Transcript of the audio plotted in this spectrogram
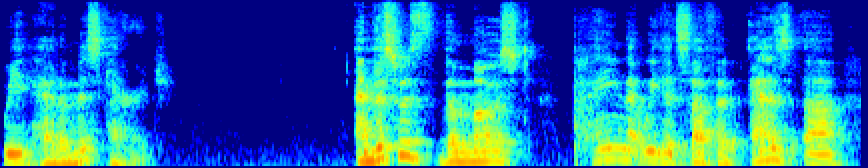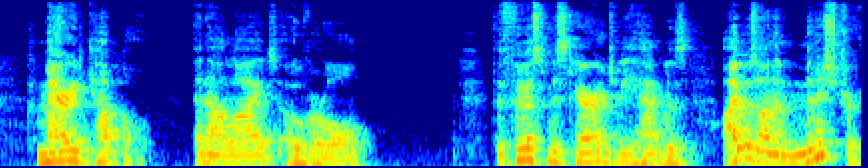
we had a miscarriage. And this was the most pain that we had suffered as a married couple in our lives overall. The first miscarriage we had was, I was on a ministry.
